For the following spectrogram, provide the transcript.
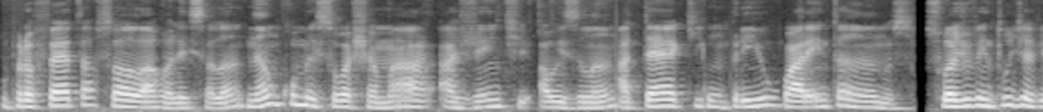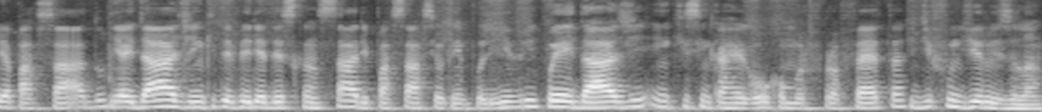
O profeta sallallahu alaihi wasallam não começou a chamar a gente ao Islã até que cumpriu 40 anos. Sua juventude havia passado e a idade em que deveria descansar e passar seu tempo livre foi a idade em que se encarregou como profeta de difundir o Islã.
